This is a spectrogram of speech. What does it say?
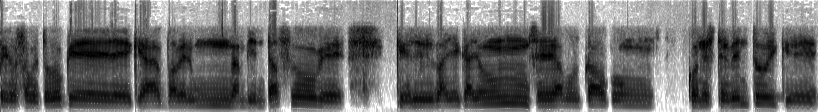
Pero sobre todo que, va a haber un ambientazo, que, el Valle Cayón se ha volcado con, este evento y que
